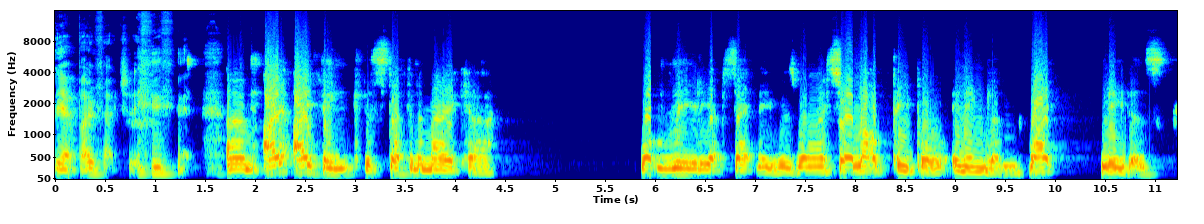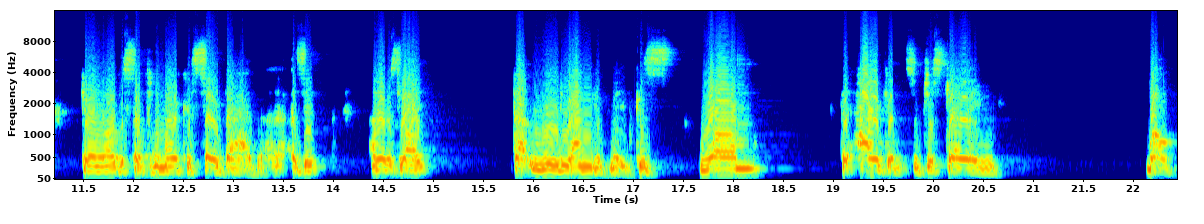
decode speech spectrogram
Yeah, both actually. Um, I, I think the stuff in America, what really upset me was when I saw a lot of people in England, white leaders, going, oh, the stuff in America is so bad. uh, As it, and it was like, that really angered me because, one, the arrogance of just going, well,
